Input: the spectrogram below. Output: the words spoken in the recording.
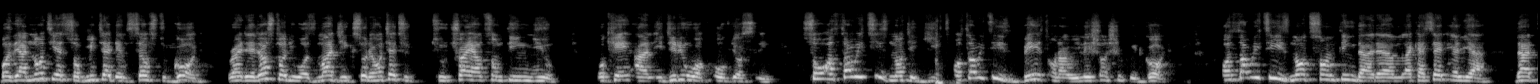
But they are not yet submitted themselves to God, right? They just thought it was magic, so they wanted to, to try out something new, okay? And it didn't work, obviously. So, authority is not a gift, authority is based on our relationship with God. Authority is not something that, um, like I said earlier, that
